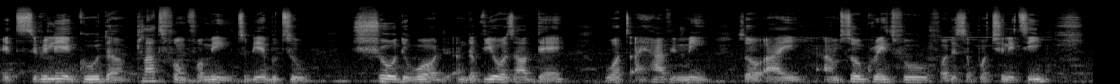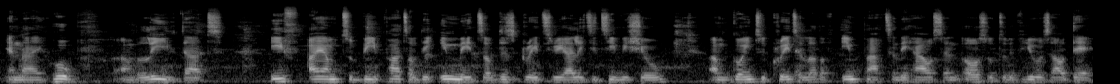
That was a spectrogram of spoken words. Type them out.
It's really a good uh, platform for me to be able to show the world and the viewers out there what I have in me. So I am so grateful for this opportunity and I hope and believe that if I am to be part of the inmates of this great reality TV show, I'm going to create a lot of impact in the house and also to the viewers out there.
